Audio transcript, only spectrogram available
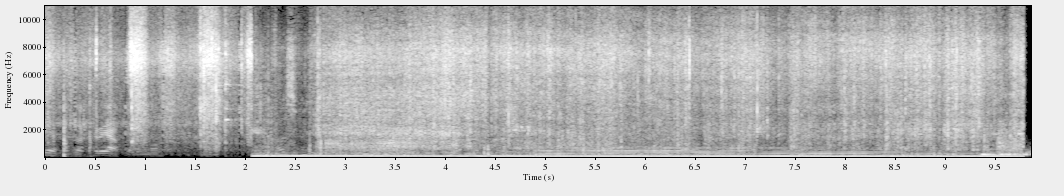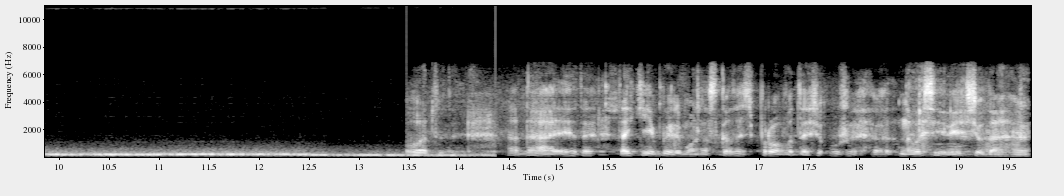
Ну, вот да, это такие были, можно сказать, проводы уже э, Новосибирь сюда.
